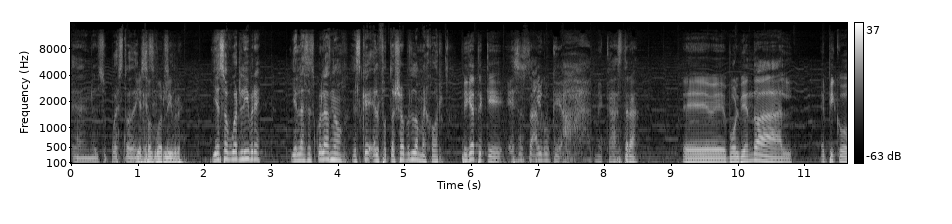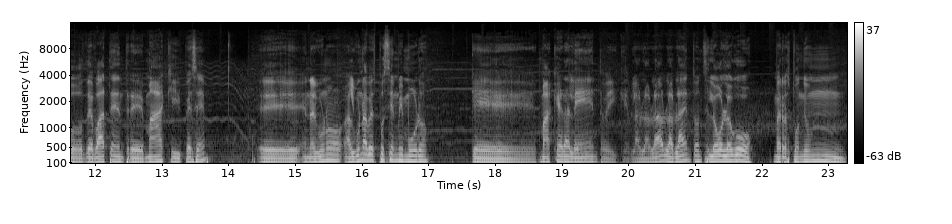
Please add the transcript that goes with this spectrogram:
en el supuesto de Y es que sí. software libre. Y es software libre. Y en las escuelas no, es que el Photoshop es lo mejor. Fíjate que eso es algo que ah, me castra. Eh, volviendo al épico debate entre Mac y PC. eh, en alguno, alguna vez puse en mi muro que Mac era lento y que bla bla bla bla bla. Entonces luego luego me respondió un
